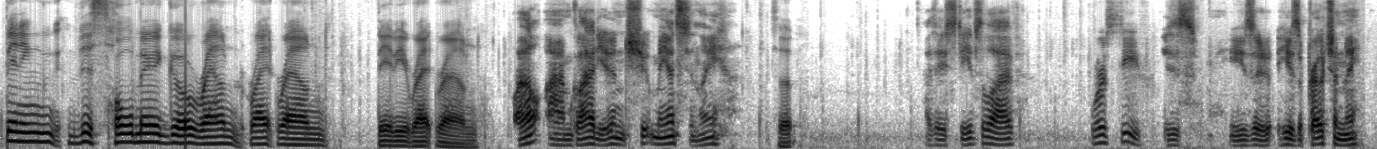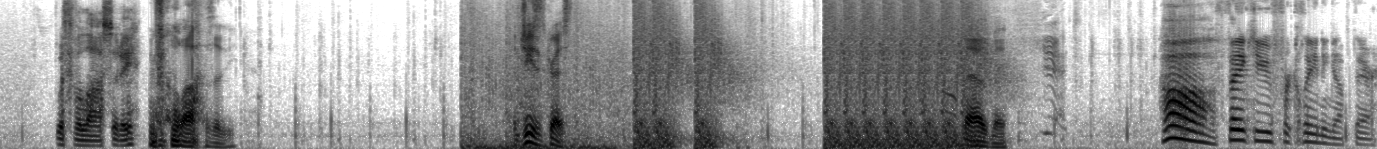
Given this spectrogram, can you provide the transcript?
spinning this whole merry-go-round, right round, baby, right round. Well, I'm glad you didn't shoot me instantly. What's up? I say Steve's alive. Where's Steve? He's he's a, he's approaching me with velocity. Velocity. Jesus Christ. That was me. Oh, thank you for cleaning up there.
